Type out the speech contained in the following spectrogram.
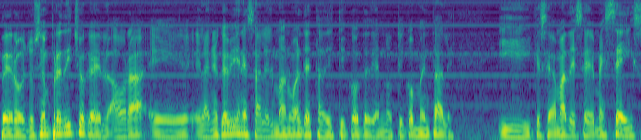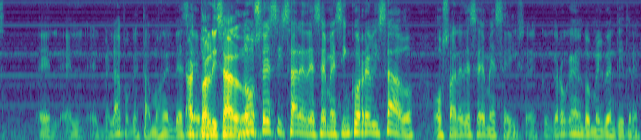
Pero yo siempre he dicho que ahora, eh, el año que viene, sale el manual de estadísticos de diagnósticos mentales y que se llama DCM6. El, el- el- ¿verdad? Porque estamos en el DCM. Actualizado. No sé si sale DCM5 revisado o sale DCM6. eh, Creo que en el 2023.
